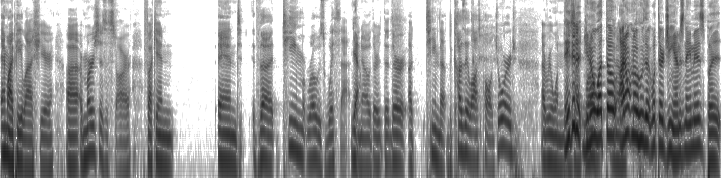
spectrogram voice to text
MIP last year, uh, emerged as a star, fucking, and the team rose with that. Yeah. You know, they're, they're, they're a team that, because they lost Paul George, everyone. They did like, it. You know what though? you know, I don't know who the, what their GM's name is, but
